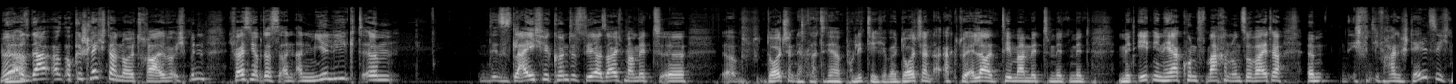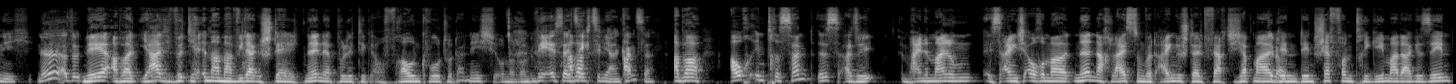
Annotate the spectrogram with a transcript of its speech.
Ne? Ja. Also da auch geschlechterneutral. Ich bin, ich weiß nicht, ob das an, an mir liegt. Ähm, das Gleiche könntest du ja, sag ich mal, mit äh, Deutschland, das wäre ja politisch, aber Deutschland aktueller Thema mit mit mit mit Ethnienherkunft machen und so weiter. Ähm, ich finde, die Frage stellt sich nicht. Ne? Also Nee, aber ja, die wird ja immer mal wieder gestellt, ne, in der Politik, auch Frauenquote oder nicht und und und. wer ist seit aber, 16 Jahren Kanzler? Aber auch interessant ist, also meine Meinung ist eigentlich auch immer, ne, nach Leistung wird eingestellt, fertig. Ich habe mal Genau. den, den Chef von Trigema da gesehen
